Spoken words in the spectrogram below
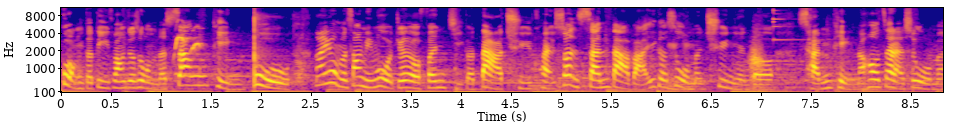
逛的地方，就是我们的商品部。那因为我们商品部，我觉得有分几个大区块，算三大吧。一个是我们去年的产品，然后再来是我们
